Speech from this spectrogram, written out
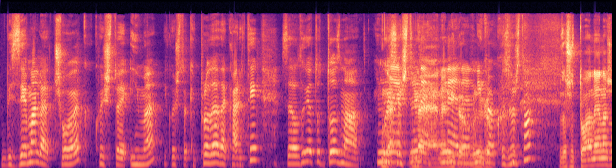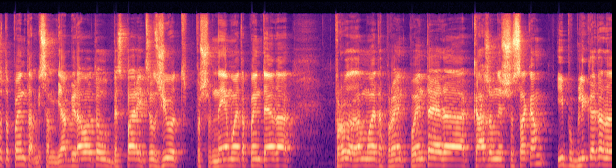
би земале човек кој што е име и кој што ќе продаде карти за да луѓето дознаат кој Не, се што не, не, не, никако, не, никако. Зошто? Зашто тоа не е нашата поента. Мислам, ја би работел без пари цел живот, пошто не е мојата поента е да продадам, мојата поента е да кажам нешто што сакам и публиката да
